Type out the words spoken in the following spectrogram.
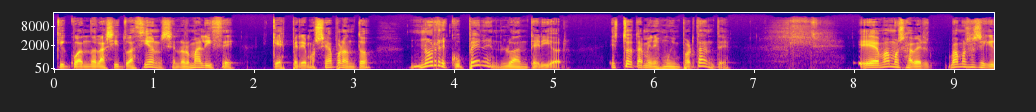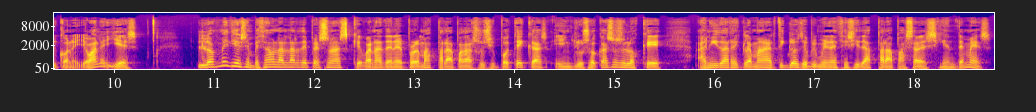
que cuando la situación se normalice, que esperemos sea pronto, no recuperen lo anterior. Esto también es muy importante. Eh, vamos a ver, vamos a seguir con ello, ¿vale? Y es, los medios empezaron a hablar de personas que van a tener problemas para pagar sus hipotecas e incluso casos en los que han ido a reclamar artículos de primera necesidad para pasar el siguiente mes.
